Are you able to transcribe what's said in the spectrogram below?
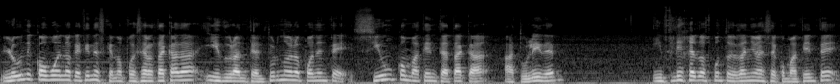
Lo único bueno que tiene es que no puede ser atacada y durante el turno del oponente, si un combatiente ataca a tu líder, inflige 2 puntos de daño a ese combatiente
